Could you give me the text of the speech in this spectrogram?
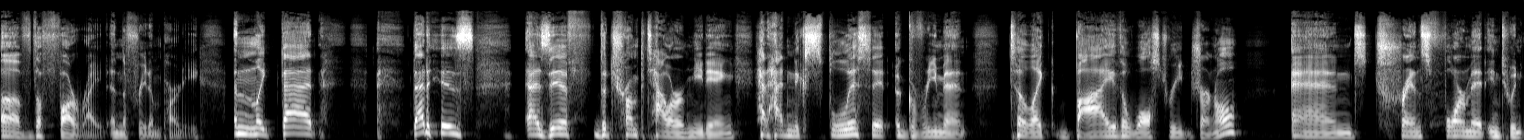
of the far right and the Freedom Party. And like that that is as if the Trump Tower meeting had had an explicit agreement to like buy the Wall Street Journal and transform it into an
